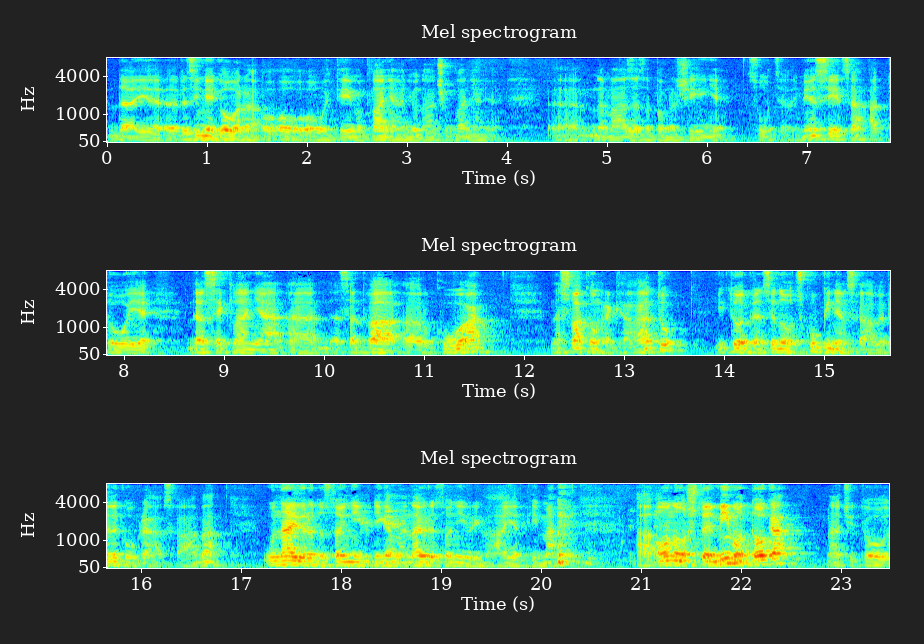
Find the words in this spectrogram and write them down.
da je rezime govora o, o, o ovoj temi, o klanjanju, način klanjanja eh, namaza za pomračenje sunca ili mjeseca, a to je da se klanja sa dva rukua na svakom rekatu i to je preneseno od skupine ashaba, velikog broja ashaba, u najvjerodostojnijim knjigama, najvjerodostojnijim rivajetima. A ono što je mimo toga, znači to,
